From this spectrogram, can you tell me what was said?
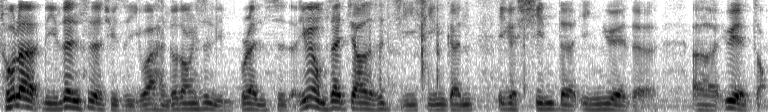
除了你认识的曲子以外，很多东西是你不认识的，因为我们在教的是即兴跟一个新的音乐的呃乐种，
